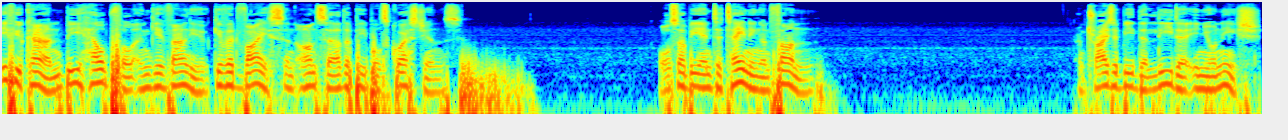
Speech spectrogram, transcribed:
If you can, be helpful and give value, give advice and answer other people's questions. Also be entertaining and fun. And try to be the leader in your niche.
